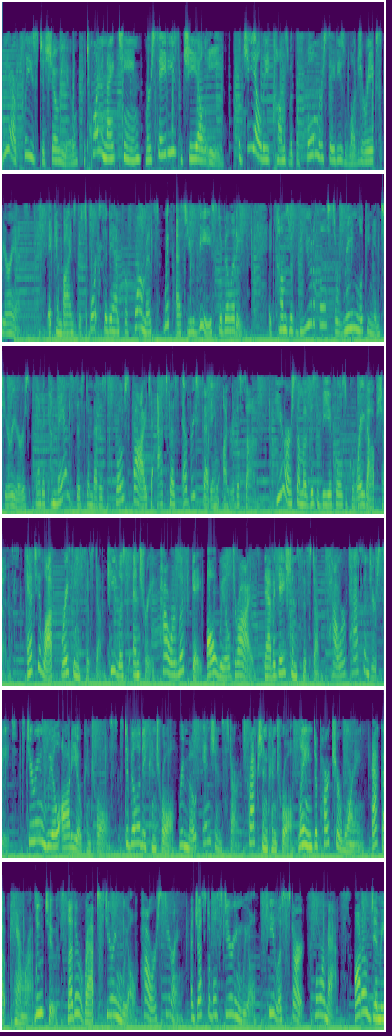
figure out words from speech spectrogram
We are pleased to show you the 2019 Mercedes GLE. The GLE comes with the full Mercedes luxury experience. It combines the sports sedan performance with SUV stability. It comes with beautiful, serene-looking interiors and a command system that is close by to access every setting under the sun. Here are some of this vehicle's great options. Anti-lock braking system, keyless entry, power liftgate, all-wheel drive, navigation system, power passenger seat, steering wheel audio controls, stability control, remote engine start, traction control, lane departure warning, backup camera, Bluetooth, leather wrapped steering wheel, power steering, adjustable steering wheel, keyless start, floor mats, auto dimming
